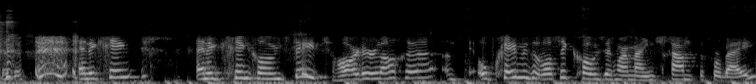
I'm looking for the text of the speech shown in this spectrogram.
en ik ging... En ik ging gewoon steeds harder lachen. Op een gegeven moment was ik gewoon zeg maar mijn schaamte voorbij.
